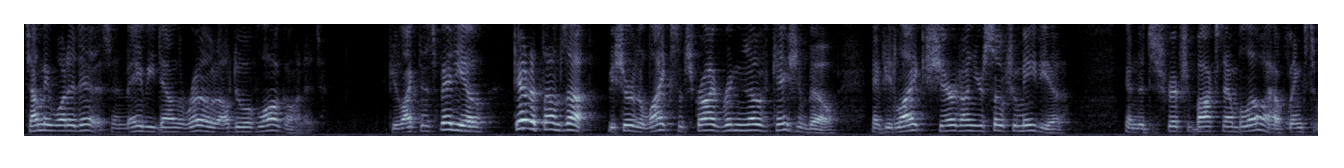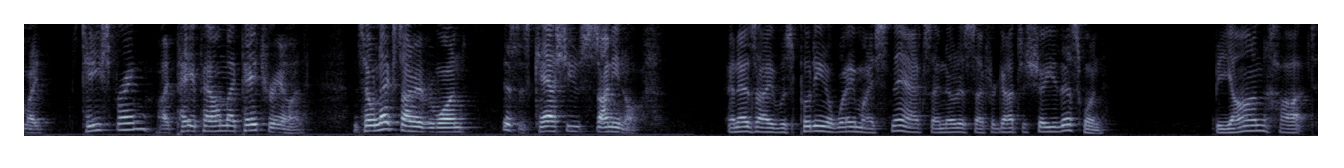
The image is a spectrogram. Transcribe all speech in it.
tell me what it is. And maybe down the road, I'll do a vlog on it. If you like this video, Give it a thumbs up. Be sure to like, subscribe, ring the notification bell. And if you'd like, share it on your social media. In the description box down below, I have links to my Teespring, my PayPal, my Patreon. Until next time, everyone, this is Cashew signing off. And as I was putting away my snacks, I noticed I forgot to show you this one. Beyond Hot,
